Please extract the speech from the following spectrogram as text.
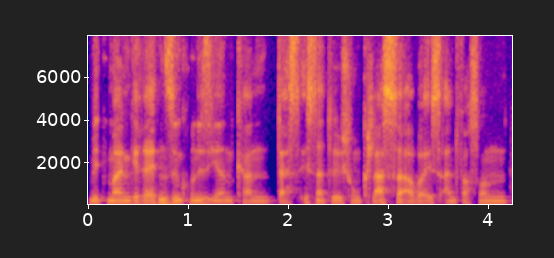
mit meinen Geräten synchronisieren kann. Das ist natürlich schon klasse, aber ist einfach so ein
